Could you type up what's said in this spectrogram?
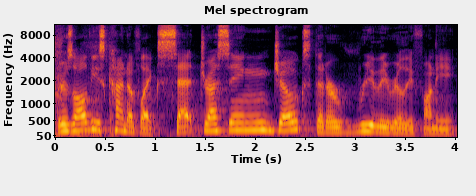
there's all these kind of like set dressing jokes that are really really funny.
